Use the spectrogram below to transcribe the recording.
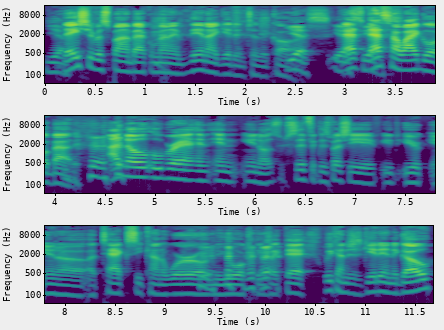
Yeah. They should respond back with my name. Then I get into the car. Yes, yes, That's yes. that's how I go about it. I know Uber and, and you know specifically, especially if you- you're in a, a taxi kind of world, New York, things like that. We kind of just get in and go.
